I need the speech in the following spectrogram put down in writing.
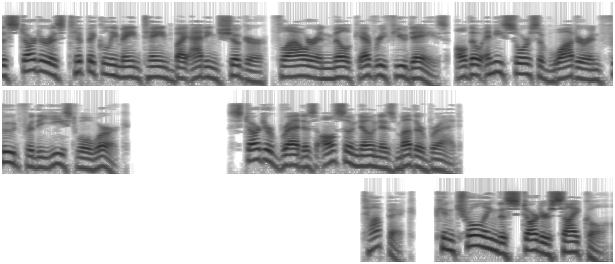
The starter is typically maintained by adding sugar, flour and milk every few days, although any source of water and food for the yeast will work. Starter bread is also known as mother bread. Controlling the starter cycle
